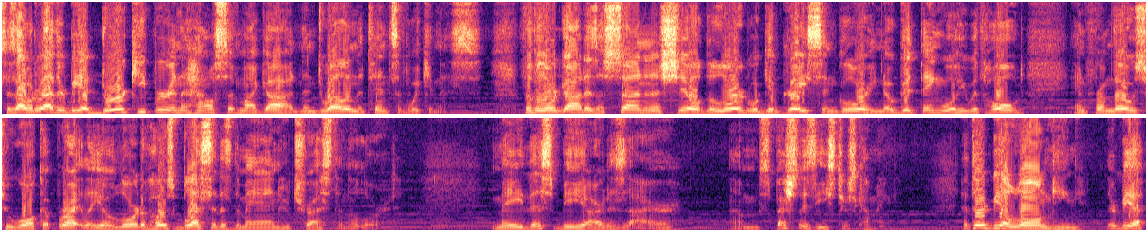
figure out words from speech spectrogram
says, I would rather be a doorkeeper in the house of my God than dwell in the tents of wickedness. For the Lord God is a sun and a shield. The Lord will give grace and glory. No good thing will he withhold. And from those who walk uprightly, O Lord of hosts, blessed is the man who trusts in the Lord. May this be our desire, um, especially as Easter's coming. That there would be a longing, there'd be a,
